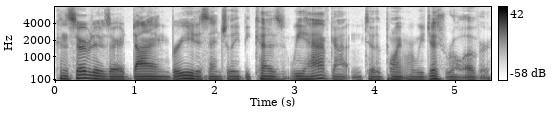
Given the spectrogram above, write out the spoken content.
Conservatives are a dying breed essentially because we have gotten to the point where we just roll over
